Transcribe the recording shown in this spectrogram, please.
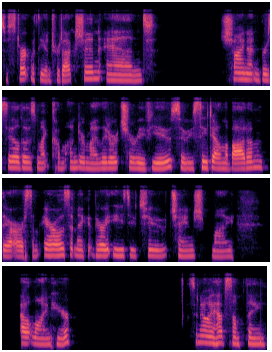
to start with the introduction and China and Brazil, those might come under my literature review. So you see down the bottom, there are some arrows that make it very easy to change my outline here. So now I have something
